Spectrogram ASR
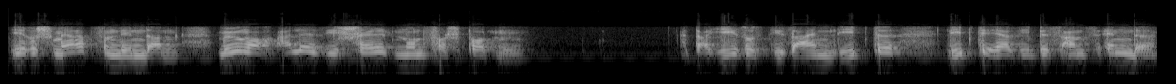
ihre Schmerzen lindern, mögen auch alle sie schelten und verspotten. Da Jesus die Seinen liebte, liebte er sie bis ans Ende.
